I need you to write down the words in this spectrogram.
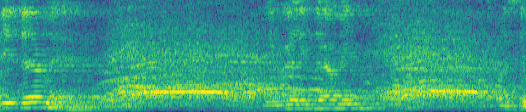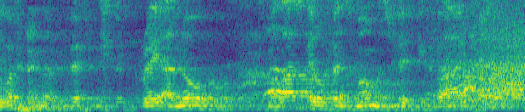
Do you dare me? You really dare me? I just want to say women in their 50s are great. I know. My last girlfriend's mum was 55.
